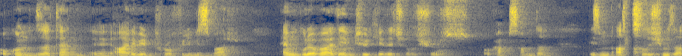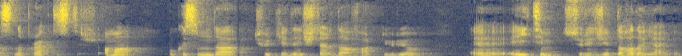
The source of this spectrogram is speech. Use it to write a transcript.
O konuda da zaten e, ayrı bir profilimiz var. Hem globalde hem Türkiye'de çalışıyoruz o kapsamda. Bizim asıl işimiz aslında practice'tir. Ama bu kısımda Türkiye'de işler daha farklı yürüyor. Ee, eğitim süreci daha da yaygın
